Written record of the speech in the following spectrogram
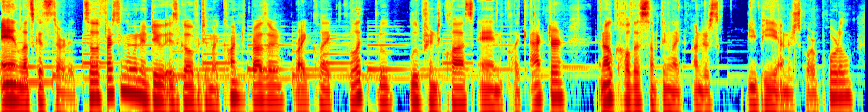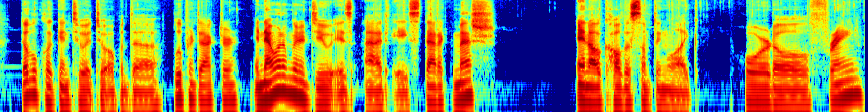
And let's get started. So the first thing I'm going to do is go over to my content browser, right click, select blueprint class and click actor. And I'll call this something like under, BP underscore portal. Double click into it to open the blueprint actor. And now what I'm going to do is add a static mesh and I'll call this something like portal frame.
